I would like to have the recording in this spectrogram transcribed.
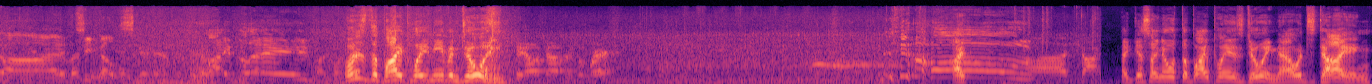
Uh, seatbelts. My blade. What is the biplane even doing? The helicopters are where? I, Uh. I guess I know what the biplane is doing now. It's dying.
